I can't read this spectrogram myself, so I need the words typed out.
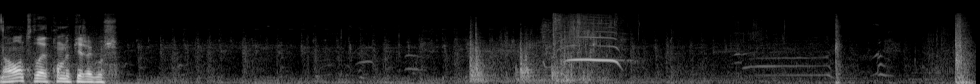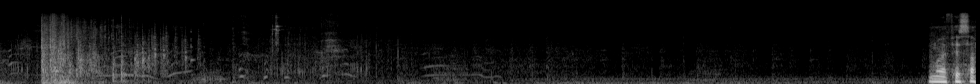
Non, tu devrais prendre le piège à gauche. On a fait ça.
